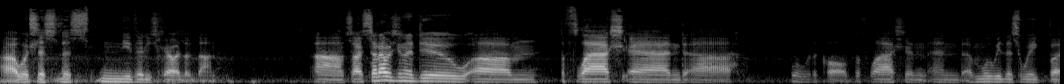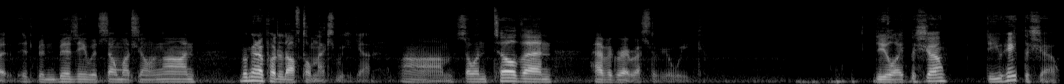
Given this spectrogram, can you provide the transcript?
uh, which this this neither of these trailers have done. Um, so I said I was going to do um, The Flash and uh, what was it called? The Flash and, and a movie this week, but it's been busy with so much going on. We're going to put it off till next week again. Um, so until then, have a great rest of your week. Do you like the show? Do you hate the show?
